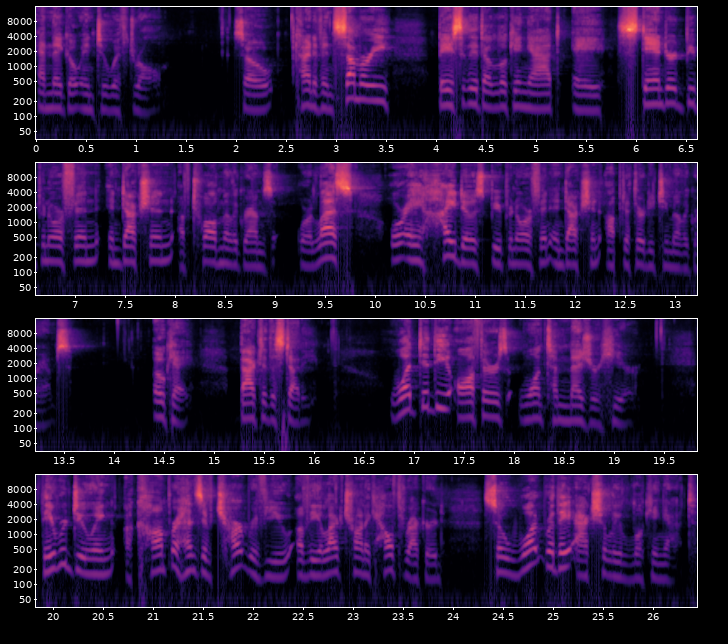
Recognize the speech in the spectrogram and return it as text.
and they go into withdrawal. So, kind of in summary, basically they're looking at a standard buprenorphine induction of 12 milligrams or less, or a high dose buprenorphine induction up to 32 milligrams. Okay, back to the study. What did the authors want to measure here? They were doing a comprehensive chart review of the electronic health record, so what were they actually looking at?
